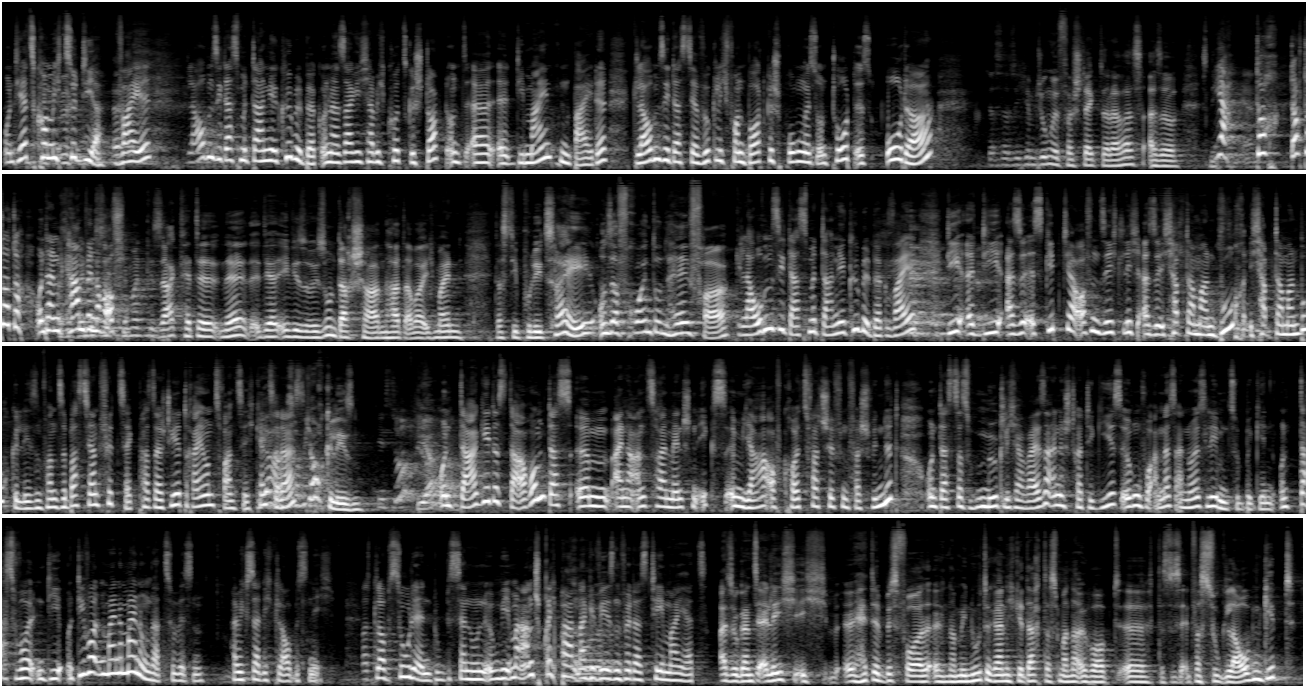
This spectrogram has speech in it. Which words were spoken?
Und jetzt komme ich zu dir, weil glauben Sie das mit Daniel Kübelberg? Und dann sage ich, habe ich kurz gestockt und äh, äh, die meinten beide, glauben Sie, dass der wirklich von Bord gesprungen ist und tot ist? Oder dass er sich im Dschungel versteckt oder was? Also ja, doch, doch, doch, doch. Und dann also, kamen wir noch auf. Wenn jemand gesagt hätte, ne, der irgendwie sowieso einen Dachschaden hat, aber ich meine, dass die Polizei, unser Freund und Helfer. Glauben Sie das mit Daniel Kübelberg? Weil die, äh, die, also es gibt ja offensichtlich, also ich habe da mal ein Buch, ich habe da mal ein Buch gelesen von Sebastian Fitzek, Passagier 23. Kennst ja, du das? das habe ich auch gelesen. Siehst du? Ja. Und da geht es darum, dass ähm, eine Anzahl Menschen X im Jahr auf Kreuzfahrtschiffen verschwindet und dass das möglicherweise eine Strategie ist, irgendwo anders ein neues Leben zu beginnen. Und das wollten die, und die wollten meine Meinung dazu wissen. Habe ich gesagt, ich glaube es nicht. Was glaubst du denn? Du bist ja nun irgendwie immer Ansprechpartner also, gewesen für das Thema jetzt. Also ganz ehrlich, ich äh, hätte bis vor äh, einer Minute gar nicht gedacht, dass man da überhaupt, äh, dass es etwas zu glauben gibt.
